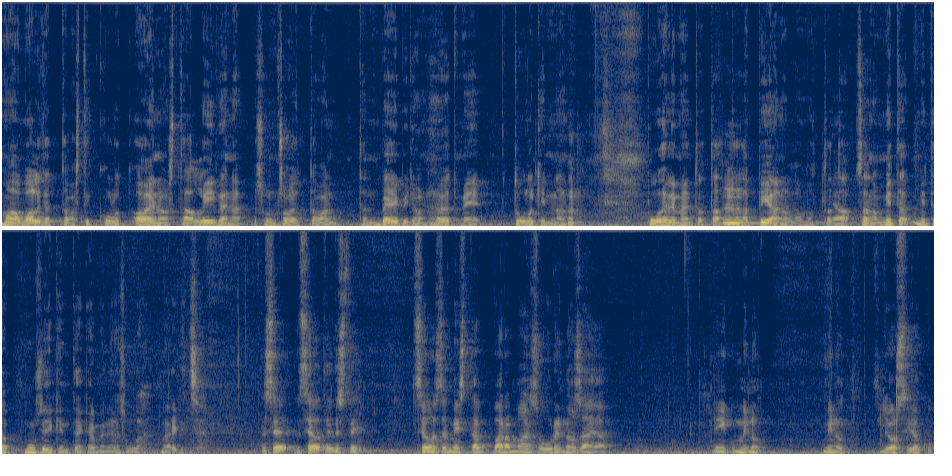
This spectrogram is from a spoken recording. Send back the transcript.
mä oon valitettavasti kuullut ainoastaan livenä sun soittavan tämän Baby Don't Hurt Me tulkinnan puhelimen tota, mm. tällä pianolla, mutta tota, sano, mitä, mitä musiikin tekeminen sulle merkitsee? No se, se on tietysti se, on se, mistä varmaan suurin osa ja niin kuin minut, minut jos joku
